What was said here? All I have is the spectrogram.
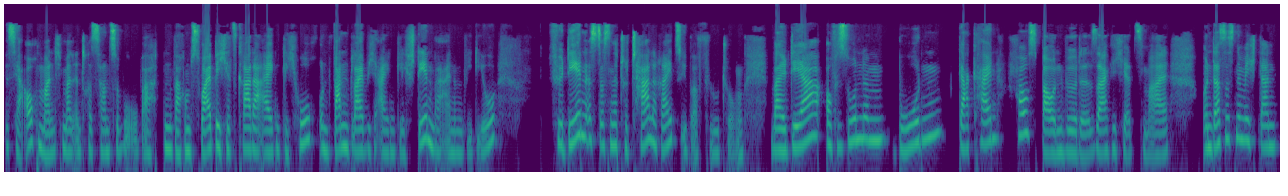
ist ja auch manchmal interessant zu beobachten, warum swipe ich jetzt gerade eigentlich hoch und wann bleibe ich eigentlich stehen bei einem Video. Für den ist das eine totale Reizüberflutung, weil der auf so einem Boden gar kein Haus bauen würde, sage ich jetzt mal. Und das ist nämlich dann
